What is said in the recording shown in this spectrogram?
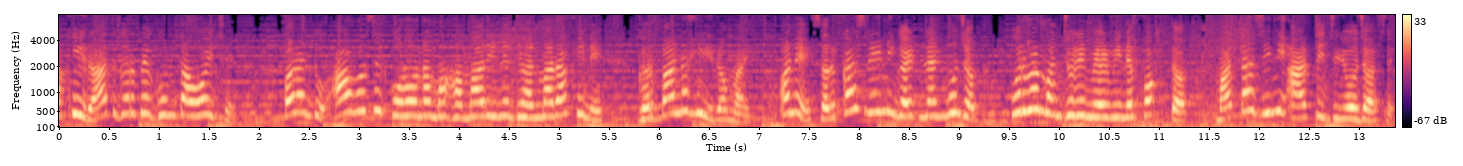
આખી રાત ગરબે ઘૂમતા હોય છે. પરંતુ આ વર્ષે કોરોના મહામારીને ધ્યાનમાં રાખીને ગરબા નહીં રમાય અને સરકારશ્રીની ગાઈડલાઈન મુજબ પૂર્વ મંજૂરી મેળવીને ફક્ત માતાજીની આરતી જ યોજાશે.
